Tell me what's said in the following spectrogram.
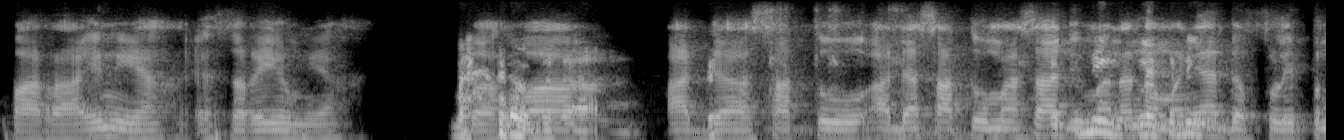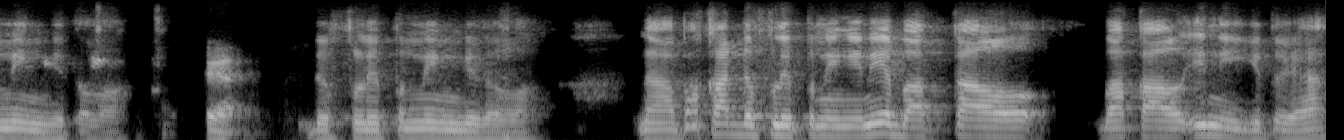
para ini ya Ethereum ya bahwa ada satu ada satu masa di mana namanya the flippening gitu loh Ya. the flippening gitu loh nah apakah the flippening ini bakal bakal ini gitu ya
